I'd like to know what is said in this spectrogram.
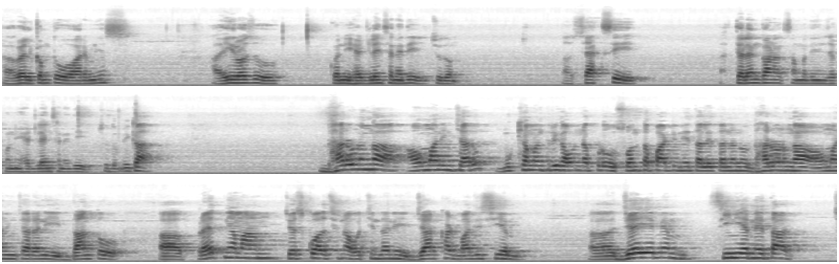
Welcome to RM news ఈరోజు కొన్ని headlines అనేది చూద్దాం. Uh, సాక్షి uh, తెలంగాణకు సంబంధించిన కొన్ని హెడ్లైన్స్ అనేది చూద్దాం. ఇక దారుణంగా అవమానించారు ముఖ్యమంత్రిగా ఉన్నప్పుడు సొంత పార్టీ నేతలు తనను దారుణంగా అవమానించారని దాంతో uh, ప్రయత్నం చేసుకోవాల్సిన వచ్చిందని జార్ఖండ్ మాజీ సీఎం జేఎంఎం సీనియర్ నేత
